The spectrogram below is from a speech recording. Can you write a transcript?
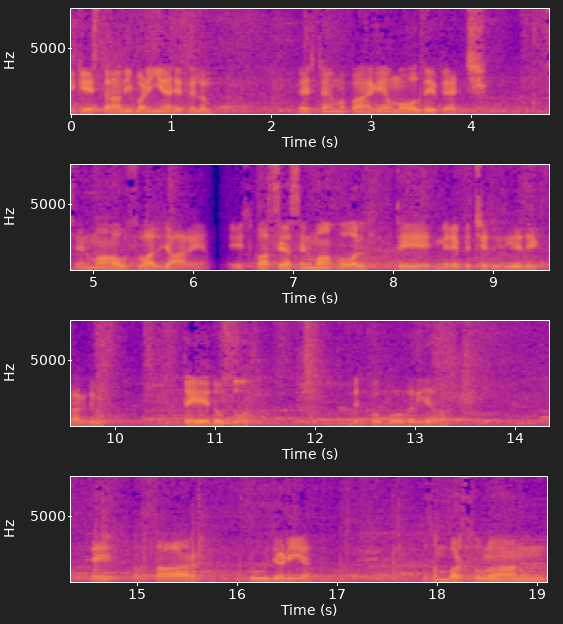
ਕਿ ਕਿਸ ਤਰ੍ਹਾਂ ਦੀ ਬਣੀ ਆ ਇਹ ਫਿਲਮ ਇਸ ਟਾਈਮ ਆਪਾਂ ਹੈਗੇ ਆ ਮਾਲ ਦੇ ਵਿੱਚ। ਸਿਨੇਮਾ ਹਾਊਸ ਵੱਲ ਜਾ ਰਹੇ ਆ ਇਸ ਪਾਸੇ ਆ ਸਿਨੇਮਾ ਹਾਲ ਤੇ ਮੇਰੇ ਪਿੱਛੇ ਤੁਸੀਂ ਇਹ ਦੇਖ ਸਕਦੇ ਹੋ। ਤੇ ਦੋਸਤੋ, ਦੇਖੋ ਬਹੁਤ ਵਧੀਆ ਵਾ। ਤੇ ਅਵਤਾਰ 2 ਜਿਹੜੀ ਆ, ਦਸੰਬਰ 16 ਨੂੰ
